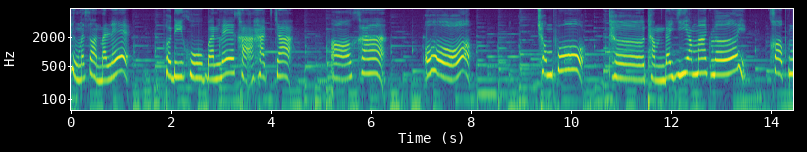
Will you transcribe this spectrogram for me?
ถึงมาสอนบัลเล่ พอดีครูบัลเล่ขาหักจ้า อ๋อค่ะ โอ้โห ชมพู่ เธอทำได้เยี่ยมมากเลย ขอบคุณ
